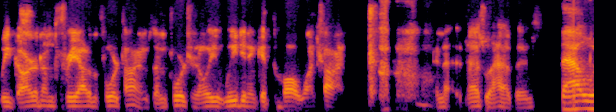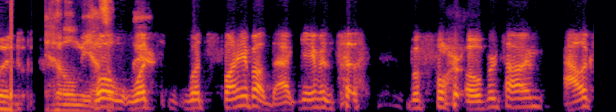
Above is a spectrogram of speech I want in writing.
we guarded them three out of the four times. Unfortunately, we didn't get the ball one time and that, that's what happens. That would kill me. well, what's what's funny about that game is that before overtime, Alex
